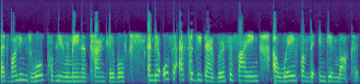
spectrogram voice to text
that volumes will probably remain at current levels. And they're also actively diversifying away from the Indian market.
